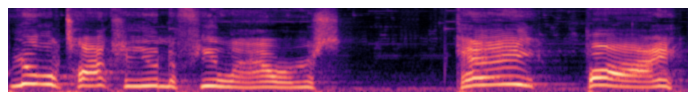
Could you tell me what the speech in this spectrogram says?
We'll talk to you in a few hours. Okay, bye.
